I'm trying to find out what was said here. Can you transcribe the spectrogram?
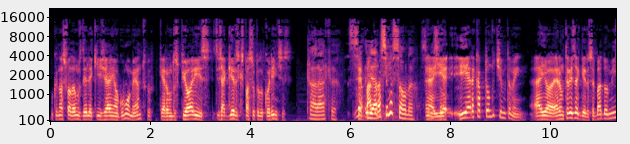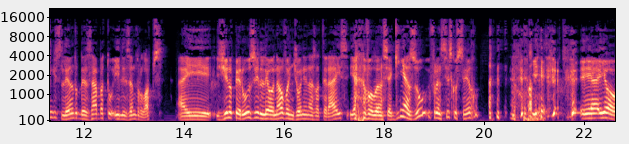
o que nós falamos dele aqui já em algum momento, que era um dos piores zagueiros que passou pelo Corinthians. Caraca. Seba e era a seleção, né? É, Seleção. e, e era capitão do time também. Aí, ó, eram três zagueiros: Seba Domingues, Leandro Desábato e Lisandro Lopes. Aí, Gino Peruzzi, Leonel Vandione nas laterais e a volância Guinha Azul e Francisco Cerro. e, e aí, ó,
